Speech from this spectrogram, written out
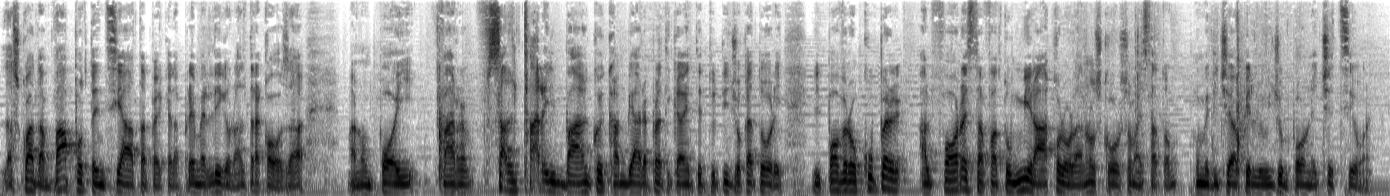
la squadra va potenziata perché la Premier League è un'altra cosa, ma non puoi far saltare il banco e cambiare praticamente tutti i giocatori. Il povero Cooper al Forest ha fatto un miracolo l'anno scorso, ma è stato, come diceva Pierluigi, un po' un'eccezione.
